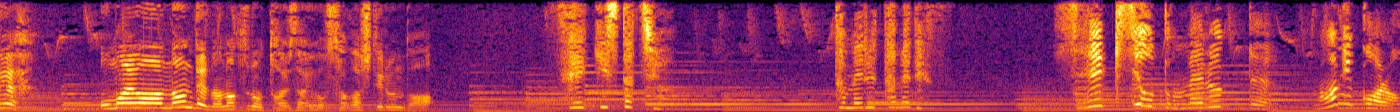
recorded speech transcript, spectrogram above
で、お前はなんで七つの大罪を探してるんだ？聖騎士たちを止めるためです。聖騎士を止めるって何から？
